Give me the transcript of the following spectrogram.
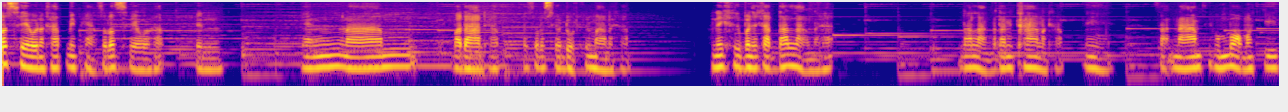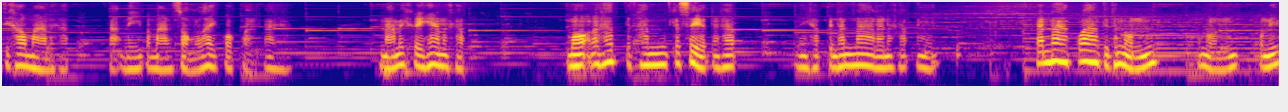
ลาร์เซลล์นะครับ มีแผงโซลาร์เซลล์นะครับ เป็นแทงน้ำบาดาลครับใช้โซลาร์เซลล์ดูดขึ้นมานะครับ อันนี้คือบรรยากาศด้านหลังนะฮะด้านหลังกับด้านข้างนะครับ นี่สระน้ำที่ผมบอกเมื่อกี้ที่เข้ามานะครับสระนี้ประมาณ 2ไร่กว่าๆได้ฮะ น้ำไม่เคยแห้งนะครับ เหมาะนะครับจะทำเกษตรนะครับนี่ครับเป็นด้านหน้าแล้วนะครับนี่ด้านหน้ากว้างติดถนนถนนตรงนี้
